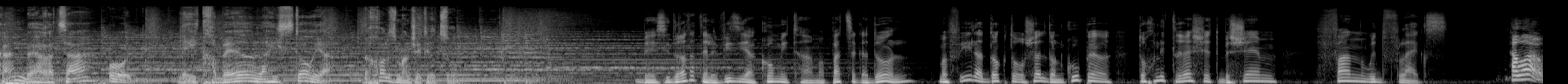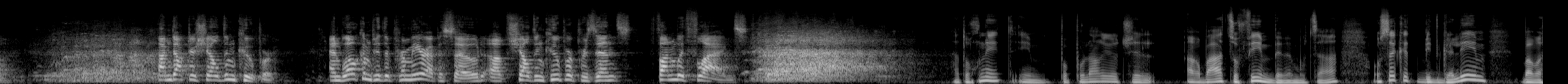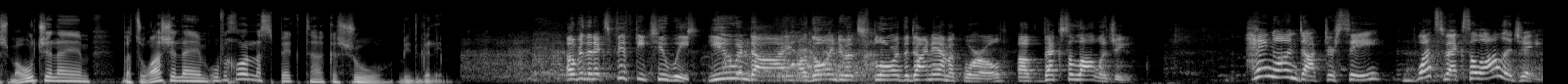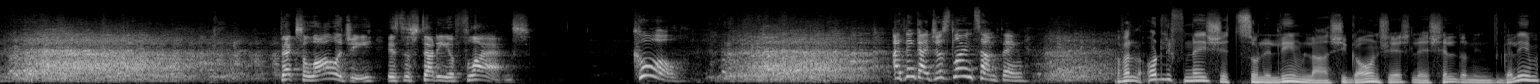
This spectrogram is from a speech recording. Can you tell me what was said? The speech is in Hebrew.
כאן בהרצה עוד, להתחבר להיסטוריה בכל זמן שתרצו. בסדרת הטלוויזיה הקומית המפץ הגדול, מפעיל הדוקטור שלדון קופר תוכנית רשת בשם Fun with Flags. Hello. I'm Dr. Sheldon Cooper, and welcome to the premiere episode of Sheldon Cooper Presents Fun with Flags. התוכנית, עם פופולריות של ארבעה צופים בממוצע, עוסקת בדגלים, במשמעות שלהם, בצורה שלהם ובכל אספקט הקשור בדגלים. Over the next 52 weeks, you and I are going to explore the dynamic world of vexillology. Hang on, Dr. C. What's vexillology? Vexillology is the study of flags. Cool. I think I just learned something. אבל עוד לפני שצוללים לשיגעון שיש לשלדון עם דגלים,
